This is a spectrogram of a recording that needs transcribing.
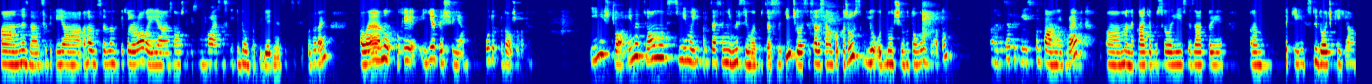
А, не знаю, все-таки я це він такий кольоровий, я знову ж таки сумніваюся, наскільки добре поєднуються ці всі кольори. Але ну, поки є те, що є, буду продовжувати. І що? І на цьому всі мої процеси, ні, не всі мої процеси закінчилися. Зараз я вам покажу свою одну ще готову роботу. Е, Це такий спонтанний проєкт. Е, Мене Катя просила їй зв'язати е, такі слідочки, як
